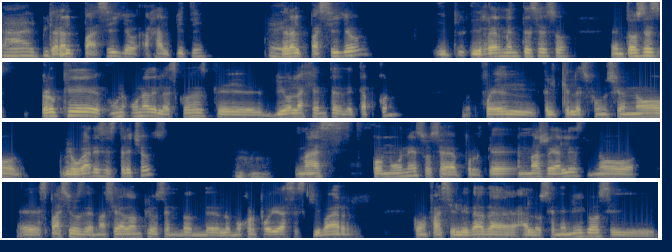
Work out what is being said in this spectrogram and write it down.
Ah, el Que era el pasillo, ajá, el PT. Era el pasillo y, y, realmente es eso. Entonces, creo que una, una, de las cosas que vio la gente de Capcom fue el, el que les funcionó lugares estrechos, uh -huh. más comunes, o sea, porque más reales, no eh, espacios demasiado amplios en donde a lo mejor podías esquivar con facilidad a, a, los enemigos y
